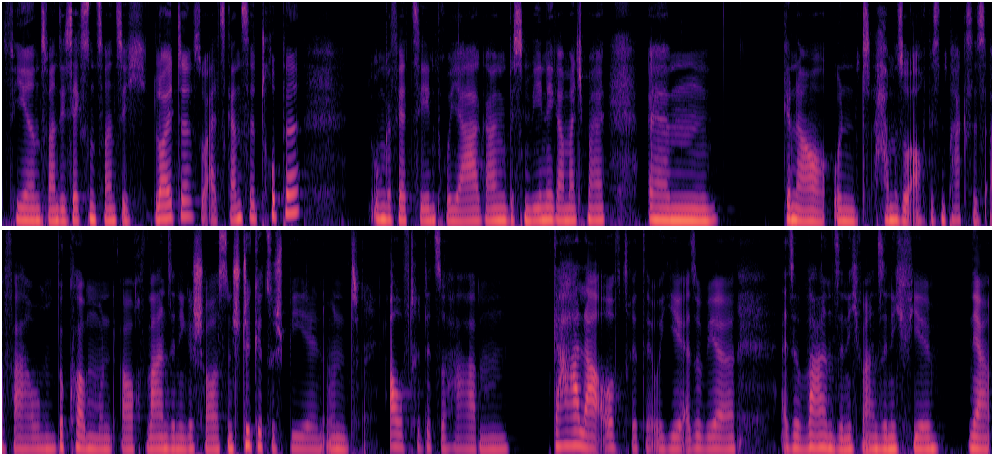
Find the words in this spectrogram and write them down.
24, 26 Leute, so als ganze Truppe. Ungefähr zehn pro Jahrgang, ein bisschen weniger manchmal. Ähm, Genau, und haben so auch ein bisschen Praxiserfahrung bekommen und auch wahnsinnige Chancen, Stücke zu spielen und Auftritte zu haben. Gala-Auftritte, oh je, also wir, also wahnsinnig, wahnsinnig viel. Ja.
